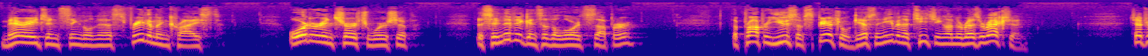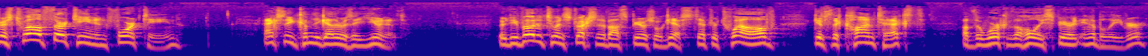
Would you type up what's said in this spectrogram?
marriage and singleness, freedom in Christ, order in church worship, the significance of the Lord's Supper, the proper use of spiritual gifts, and even a teaching on the resurrection. Chapters 12, 13, and 14 actually come together as a unit. They're devoted to instruction about spiritual gifts. Chapter 12 gives the context of the work of the Holy Spirit in a believer.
